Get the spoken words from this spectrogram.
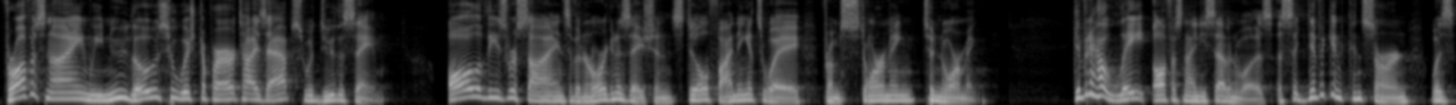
For Office 9, we knew those who wished to prioritize apps would do the same. All of these were signs of an organization still finding its way from storming to norming. Given how late Office 97 was, a significant concern was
